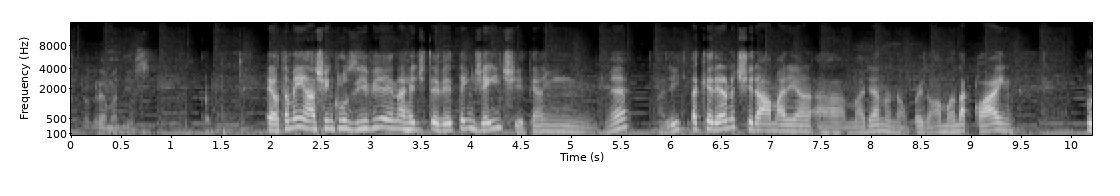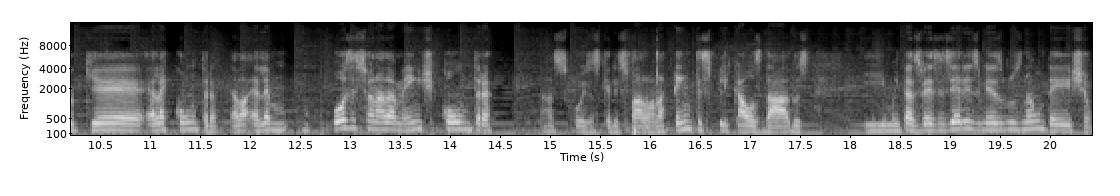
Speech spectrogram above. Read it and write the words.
de programa desse. É, eu também acho, inclusive, na Rede TV tem gente, tem, né, ali que tá querendo tirar a Mariana, a Mariana não, perdão, a Amanda Klein, porque ela é contra, ela, ela é posicionadamente contra as coisas que eles falam, ela tenta explicar os dados e muitas vezes eles mesmos não deixam.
